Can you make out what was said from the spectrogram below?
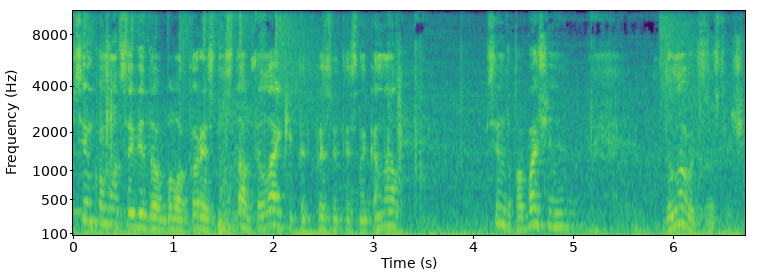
Всім, кому це відео було корисно, ставте лайки, підписуйтесь на канал. Всім до побачення. До нових зустрічей.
